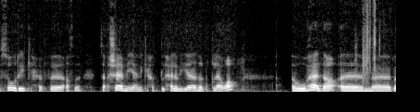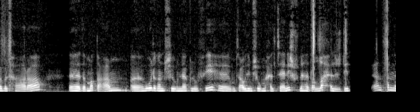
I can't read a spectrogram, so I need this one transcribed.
سوري كيحف شامي يعني كيحط الحلويات والبقلاوة. وهذا باب الحارة هذا مطعم هو اللي غنمشيو ناكلو فيه متعودين نمشيو محل تاني شفنا هذا اللحل الجديد الآن دخلنا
